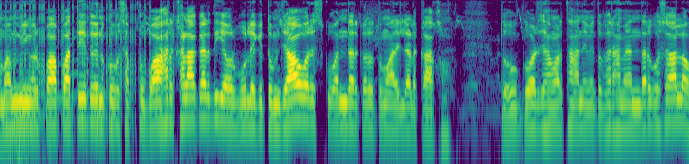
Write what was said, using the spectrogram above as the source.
मम्मी और पापा थे तो इनको सबको बाहर खड़ा कर दिया और बोले कि तुम जाओ और इसको अंदर करो, तुम्हारे लड़का को। तो गौर हमारे थाने में तो फिर हमें अंदर घुसा लो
